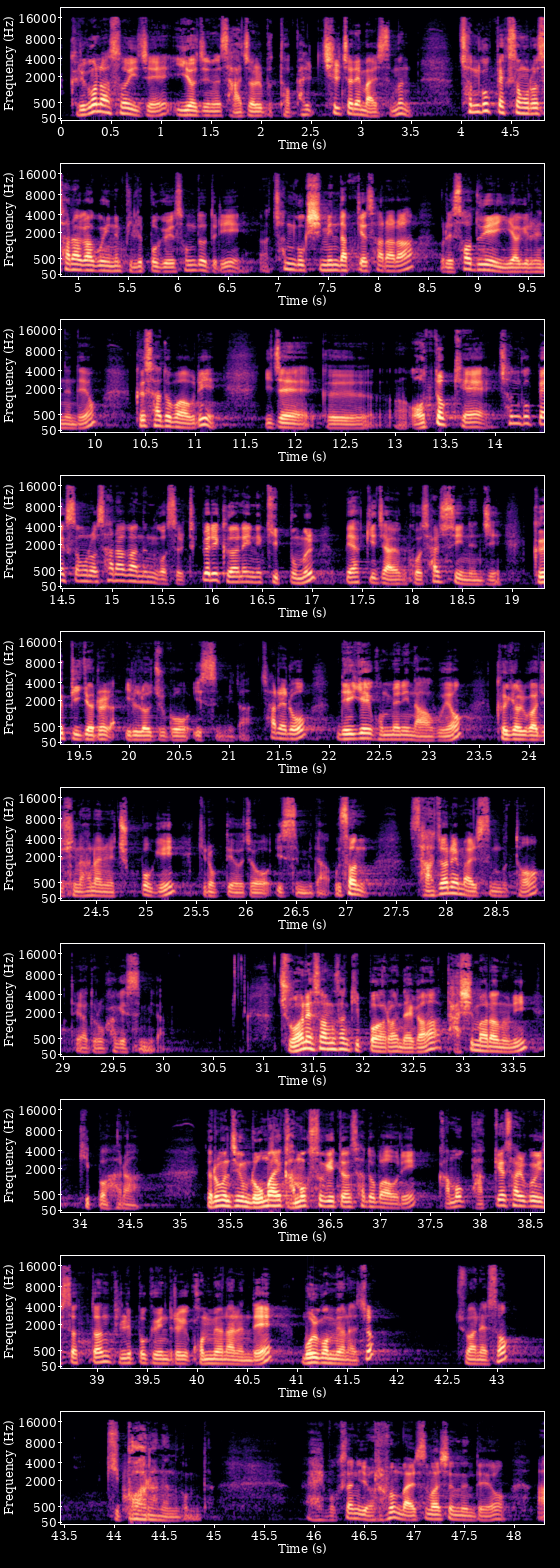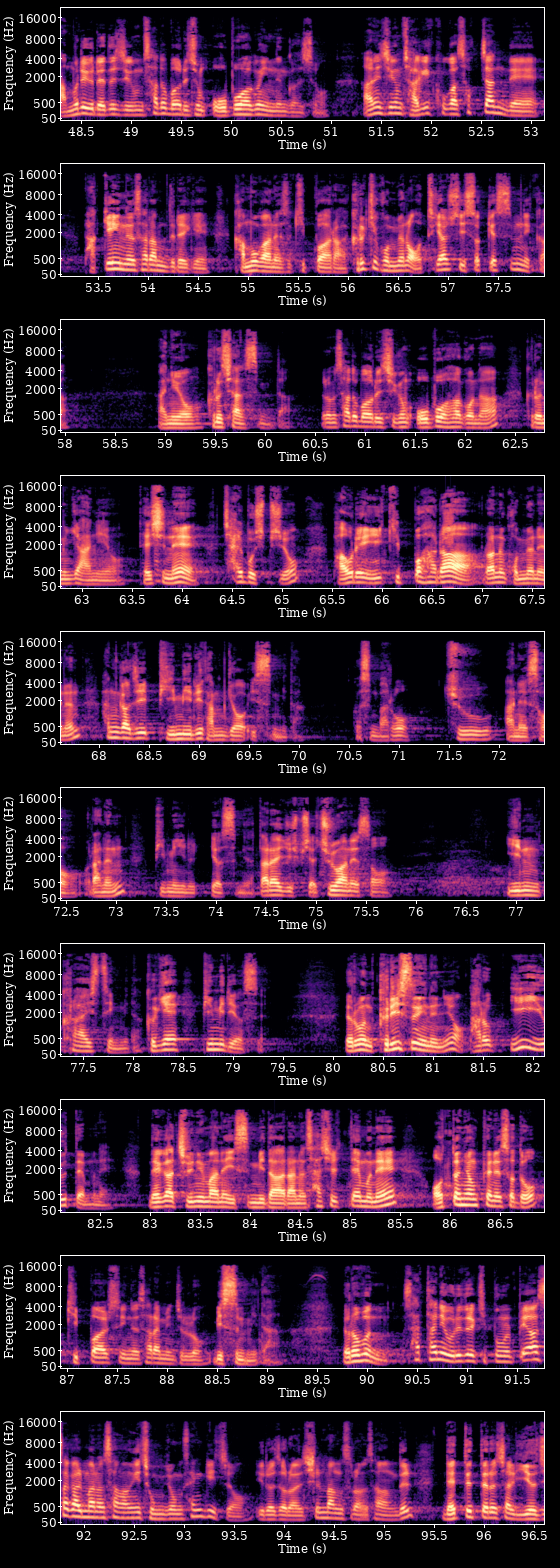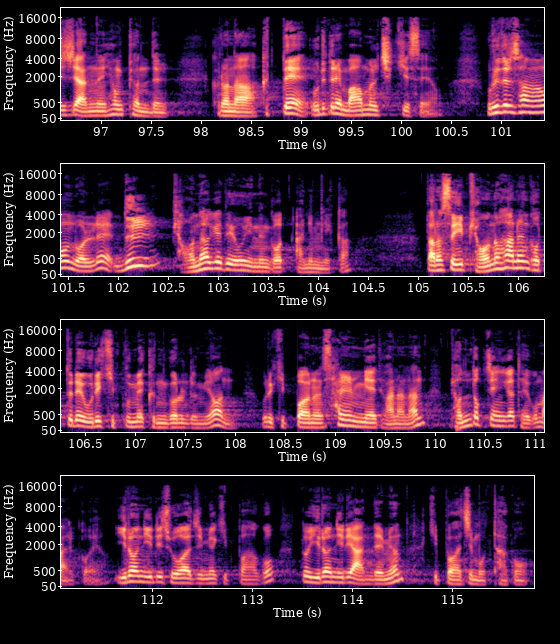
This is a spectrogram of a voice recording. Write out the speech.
그리고 나서 이제 이어지는 4절부터 8, 7절의 말씀은 천국 백성으로 살아가고 있는 빌립보 교회 성도들이 천국 시민답게 살아라 우리 서두에 이야기를 했는데요. 그 사도 바울이 이제 그 어, 어떻게 천국 백성으로 살아가는 것을 특별히 그 안에 있는 기쁨을 빼앗기지 않고 살 수 있는지 그 비결을 일러주고 있습니다. 차례로 네 개의 권면이 나오고요. 그 결과 주시는 하나님의 축복이 기록되어져 있습니다. 우선 4절의 말씀부터 대하도록 하겠습니다. 주 안에서 항상 기뻐하라 내가 다시 말하노니 기뻐하라. 여러분 지금 로마의 감옥 속에 있던 사도 바울이 감옥 밖에 살고 있었던 빌립보 교인들에게 권면하는데 뭘 권면하죠? 주 안에서 기뻐하라는 겁니다. 에이, 목사님 여러 번 말씀하셨는데요. 아무리 그래도 지금 사도 바울이 좀 오버하고 있는 거죠. 아니 지금 자기 코가 석잔데 밖에 있는 사람들에게 감옥 안에서 기뻐하라. 그렇게 권면을 어떻게 할 수 있었겠습니까? 아니요. 그렇지 않습니다. 여러분 사도 바울이 지금 오버하거나 그러는 게 아니에요. 대신에 잘 보십시오. 바울의 이 기뻐하라라는 권면에는 한 가지 비밀이 담겨 있습니다. 그것은 바로 주 안에서라는 비밀이었습니다. 따라해 주십시오. 주 안에서 인 크라이스트입니다. 그게 비밀이었어요. 여러분 그리스도인은요 바로 이 이유 때문에 내가 주님 안에 있습니다라는 사실 때문에 어떤 형편에서도 기뻐할 수 있는 사람인 줄로 믿습니다. 여러분, 사탄이 우리들의 기쁨을 빼앗아 갈 만한 상황이 종종 생기죠. 이러저러한 실망스러운 상황들, 내 뜻대로 잘 이어지지 않는 형편들. 그러나 그때 우리들의 마음을 지키세요. 우리들의 상황은 원래 늘 변하게 되어 있는 것 아닙니까? 따라서 이 변화하는 것들에 우리 기쁨의 근거를 두면 우리 기뻐하는 삶에 관한 한 변덕쟁이가 되고 말 거예요. 이런 일이 좋아지며 기뻐하고 또 이런 일이 안 되면 기뻐하지 못하고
